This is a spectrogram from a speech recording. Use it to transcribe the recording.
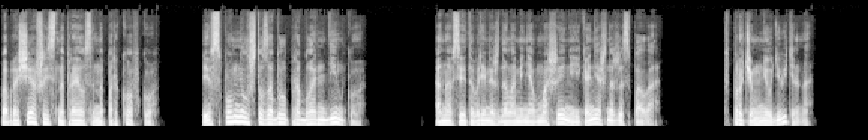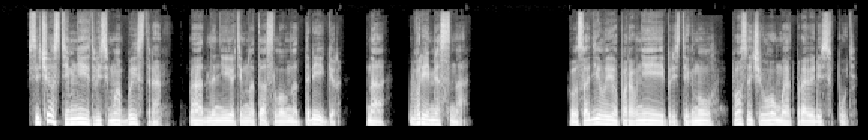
Попрощавшись, направился на парковку и вспомнил, что забыл про блондинку. Она все это время ждала меня в машине и, конечно же, спала. Впрочем, неудивительно. Сейчас темнеет весьма быстро, а для нее темнота словно триггер на время сна. Усадил ее поровнее и пристегнул, после чего мы отправились в путь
